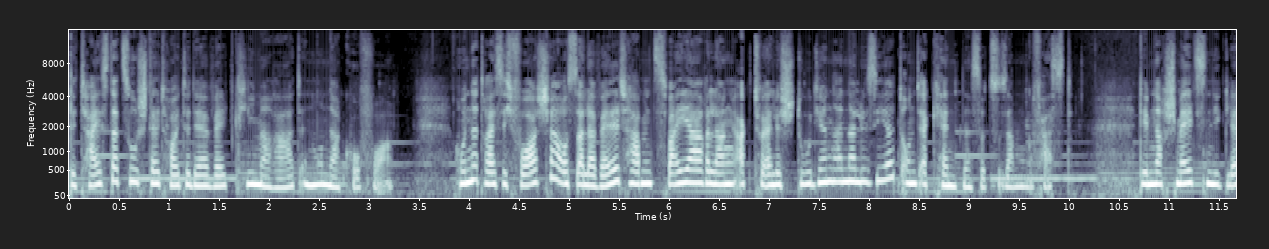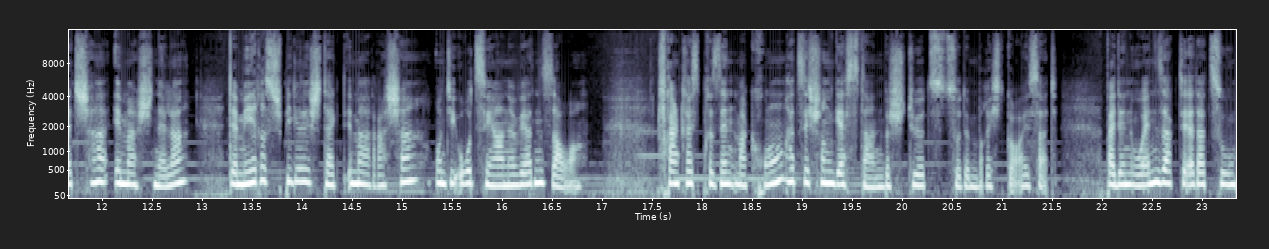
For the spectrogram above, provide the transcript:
Details dazu stellt heute der Weltklimarat in Monaco vor. 130 Forscher aus aller Welt haben zwei Jahre lang aktuelle Studien analysiert und Erkenntnisse zusammengefasst. Demnach schmelzen die Gletscher immer schneller, der Meeresspiegel steigt immer rascher und die Ozeane werden sauer. Frankreichs Präsident Macron hat sich schon gestern bestürzt zu dem Bericht geäußert. Bei den UN sagte er dazu,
